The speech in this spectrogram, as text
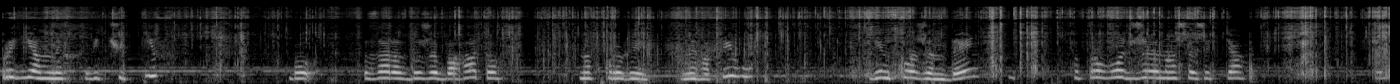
приємних відчуттів, бо зараз дуже багато навкруги негативу. Він кожен день супроводжує наше життя. Тому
